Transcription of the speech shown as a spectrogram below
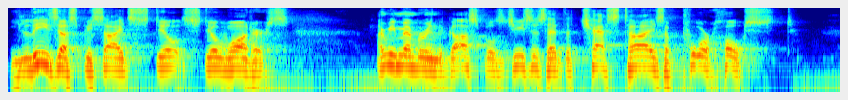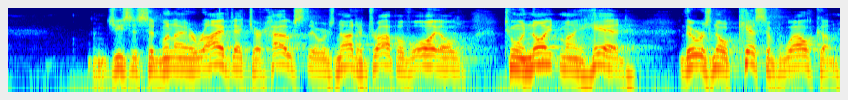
He leads us beside still, still waters. I remember in the Gospels, Jesus had to chastise a poor host. And Jesus said, When I arrived at your house, there was not a drop of oil to anoint my head, there was no kiss of welcome.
